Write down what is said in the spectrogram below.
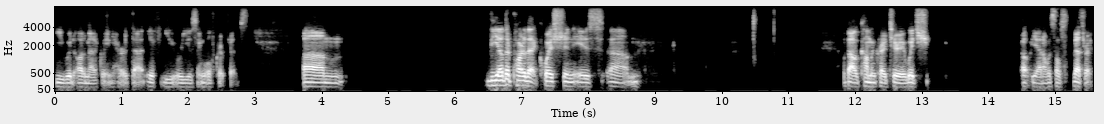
you would automatically inherit that if you were using Wolf Crypt FIPS. Um, the other part of that question is um, about common criteria, which, oh yeah, no, also, that's right.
